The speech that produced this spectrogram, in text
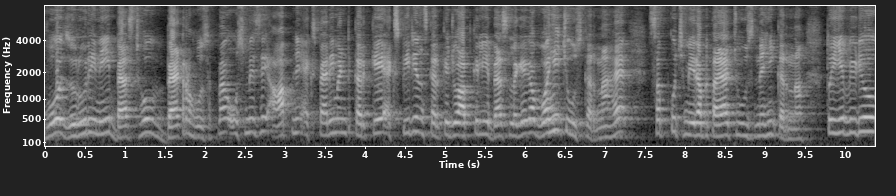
वो ज़रूरी नहीं बेस्ट हो बेटर हो सकता है। उसमें से आपने एक्सपेरिमेंट करके एक्सपीरियंस करके जो आपके लिए बेस्ट लगेगा, वही चूज़ करना है। सब कुछ मेरा बताया चूज़ नहीं करना। तो ये वीडियो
